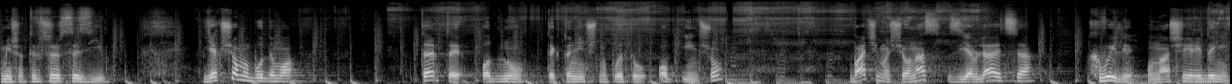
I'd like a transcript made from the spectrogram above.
Міша, ти вже все з'їв. Якщо ми будемо терти одну тектонічну плиту об іншу, бачимо, що у нас з'являються хвилі у нашій рідині.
